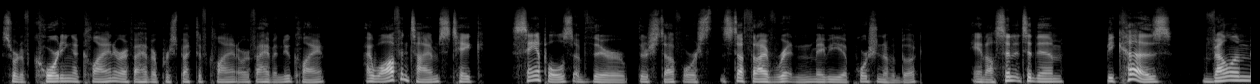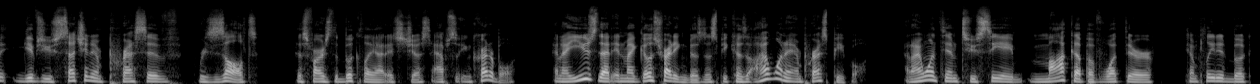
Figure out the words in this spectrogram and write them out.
sort of courting a client or if I have a prospective client or if I have a new client. I will oftentimes take samples of their their stuff or stuff that I've written, maybe a portion of a book, and I'll send it to them because Vellum gives you such an impressive result as far as the book layout. It's just absolutely incredible. And I use that in my ghostwriting business because I want to impress people and I want them to see a mock up of what their completed book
